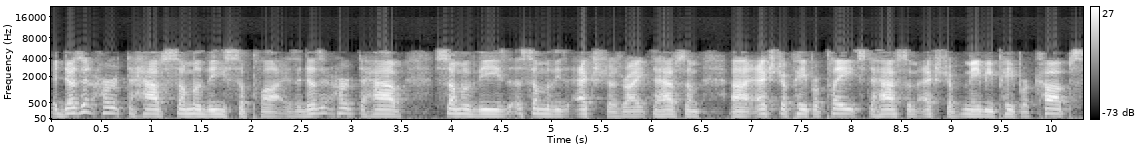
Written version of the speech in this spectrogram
it doesn't hurt to have some of these supplies. It doesn't hurt to have some of these some of these extras, right? To have some uh, extra paper plates, to have some extra maybe paper cups,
